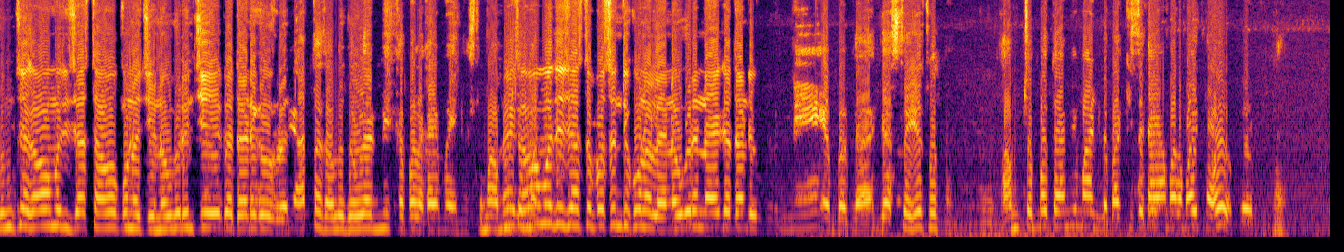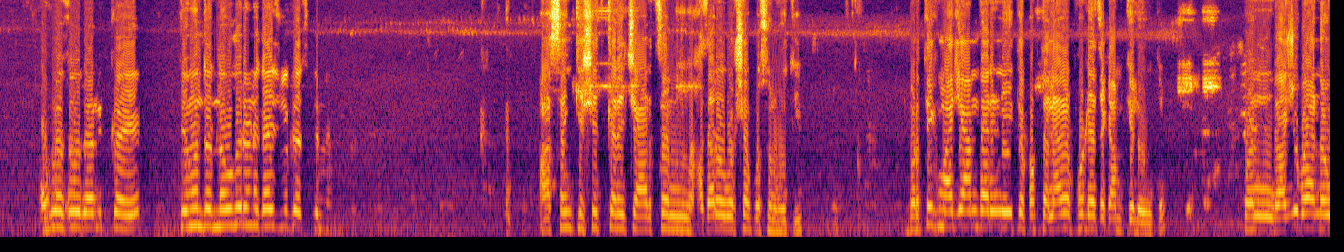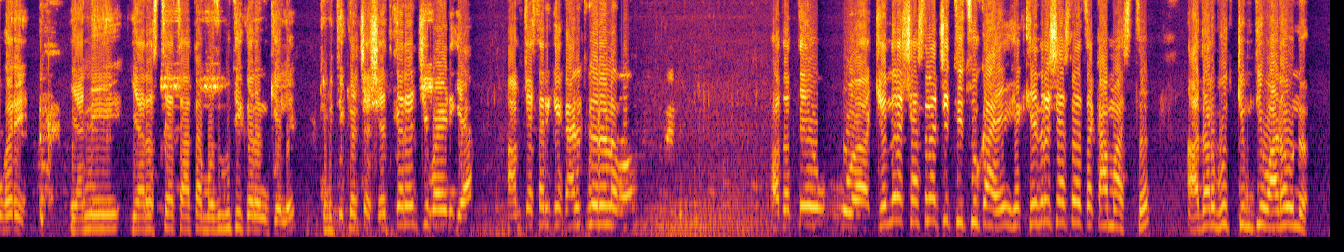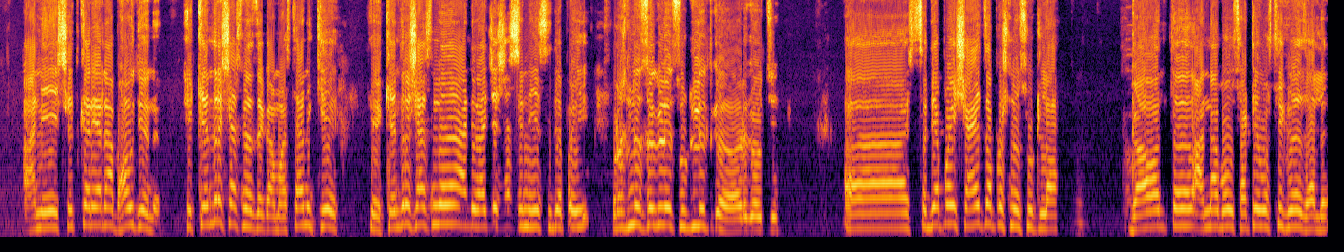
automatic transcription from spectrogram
तुमच्या गावामध्ये जास्त हवा कोणाची? नवकरींची आहे का दांडेगावकर आता चालू जवळ मी कपाला काही माहीत नसतं. मग नाही आमचं मत- गावामध्ये जास्त पसंती कोणाला आहे? नवकऱ्यांना आहे का दांडेगावकर मी बघा जास्त हेच होत नाही. आमचं मत आम्ही मांडलं. बाकीचं काय आम्हाला माहीत नाही हो. आपल्यासोबत आणखी काय आहे? ते म्हणतात नवकऱ्यांना काहीच विकास केला नाही. असंख्य शेतकऱ्याची अडचण हजारो वर्षापासून होती. प्रत्येक माझ्या आमदारांनी इथे फक्त नारळ फोडण्याचं काम केलं होतं. पण राजूभाई नवघरे यांनी या रस्त्याचं आता मजबूतीकरण केले तुम्ही तिकडच्या शेतकऱ्यांची बाईट घ्या. आमच्यासारख्या शेतकऱ्याला भाव आता ते अ, केंद्र शासनाची ती चूक आहे. हे केंद्र शासनाचं काम असतं. आधारभूत किमती वाढवणं आणि शेतकऱ्यांना भाव देणं हे केंद्र शासनाचं काम असतं. आणि के- हे केंद्र शासन आणि राज्य शासन हे सध्या पायी प्रश्न सगळे सुटलेत का आडगावचे? अं, सध्या पायी शाळेचा प्रश्न सुटला. गावात अण्णाभाऊ साठे वसतिगृह झालं.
